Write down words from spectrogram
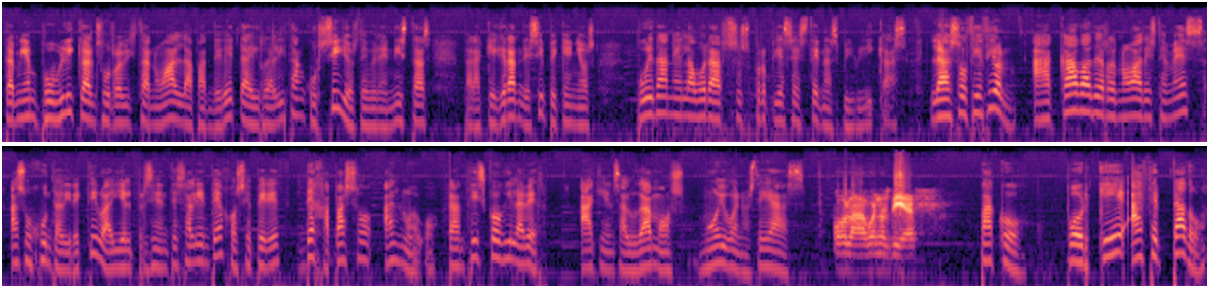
También publican su revista anual La Pandereta y realizan cursillos de belenistas para que grandes y pequeños puedan elaborar sus propias escenas bíblicas. La asociación acaba de renovar este mes a su junta directiva y el presidente saliente, José Pérez, deja paso al nuevo. Francisco Guilaber, a quien saludamos. Muy buenos días. Hola, buenos días. Paco, ¿Por qué ha aceptado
